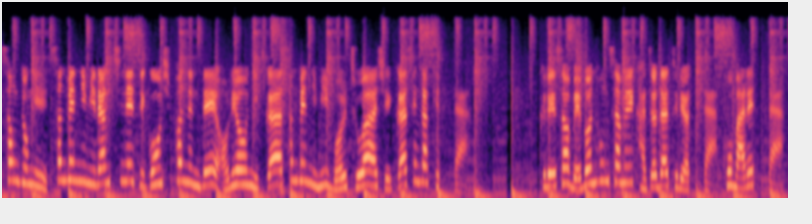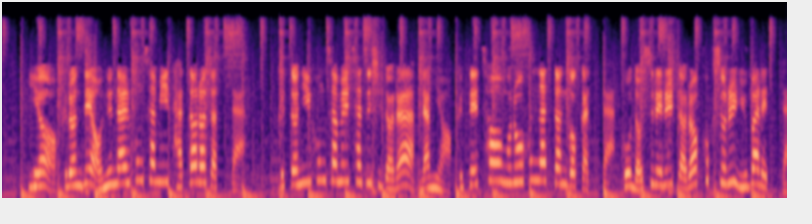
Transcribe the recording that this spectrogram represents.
성동일 선배님이랑 친해지고 싶었는데 어려우니까 선배님이 뭘 좋아하실까 생각했다. 그래서 매번 홍삼을 가져다 드렸다. 고 말했다. 이어 그런데 어느 날 홍삼이 다 떨어졌다. 그랬더니 홍삼을 찾으시더라 라며 그때 처음으로 혼났던 것 같다. 고 너스레를 떨어 폭소를 유발했다.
